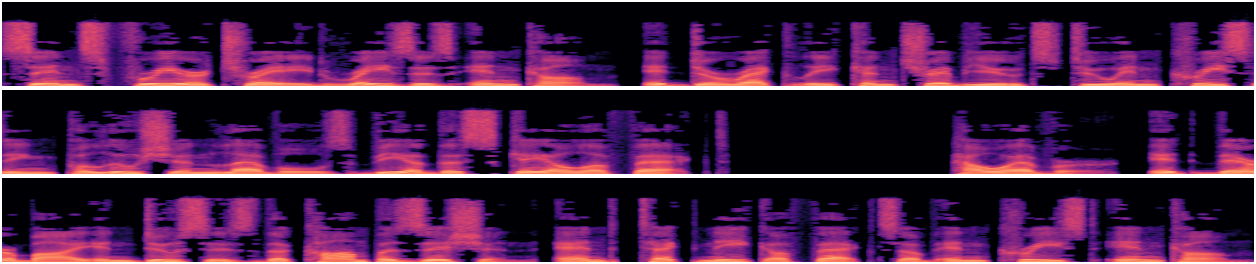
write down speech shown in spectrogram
since freer trade raises income, it directly contributes to increasing pollution levels via the scale effect. However, it thereby induces the composition and technique effects of increased income,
